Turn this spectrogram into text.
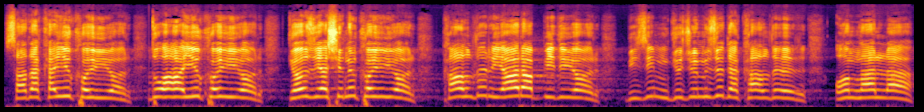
sadakayı koyuyor, duayı koyuyor, gözyaşını koyuyor. Kaldır ya Rabbi diyor, bizim gücümüzü de kaldır, onlarla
